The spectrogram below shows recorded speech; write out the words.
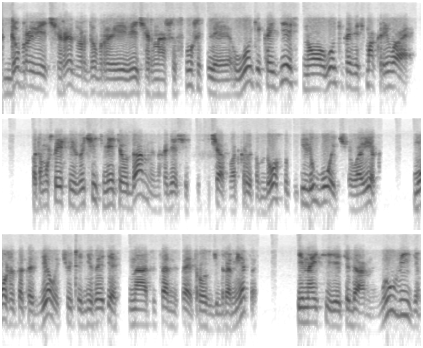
Добрый вечер, Эдвард. Добрый вечер, наши слушатели. Логика есть, но логика весьма кривая. Потому что если изучить метеоданные, находящиеся сейчас в открытом доступе, и любой человек может это сделать, чуть ли не зайти на официальный сайт Росгидромета и найти эти данные, мы увидим,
